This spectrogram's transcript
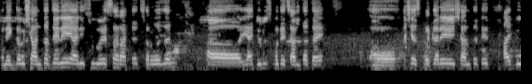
पण एकदम शांततेने आणि सुव्यवस्था राखत सर्वजण या जुलूसमध्ये चालतात आहे. अशाच प्रकारे शांततेत हा जु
